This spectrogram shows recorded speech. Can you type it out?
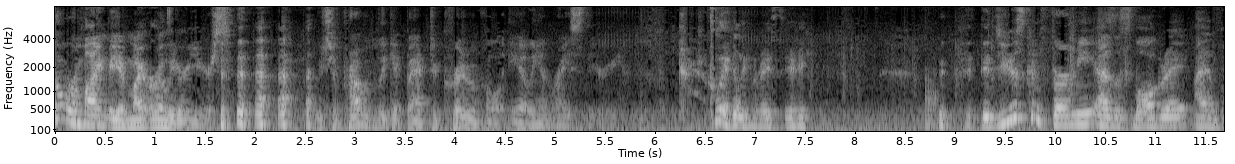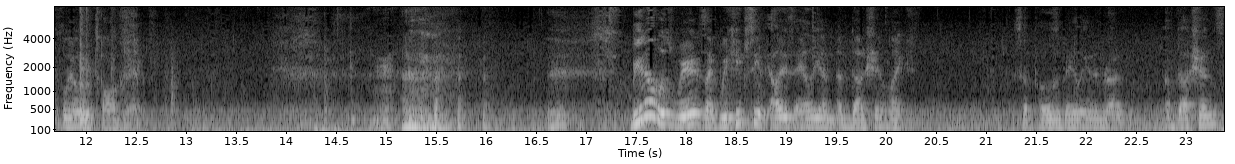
Don't remind me of my earlier years. We should probably get back to critical alien race theory. Critical alien race theory. Did you just confirm me as a small gray? I am clearly a tall gray. but you know what's weird? Is like we keep seeing Ellie's alien abduction, like supposed alien abdu- abductions,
